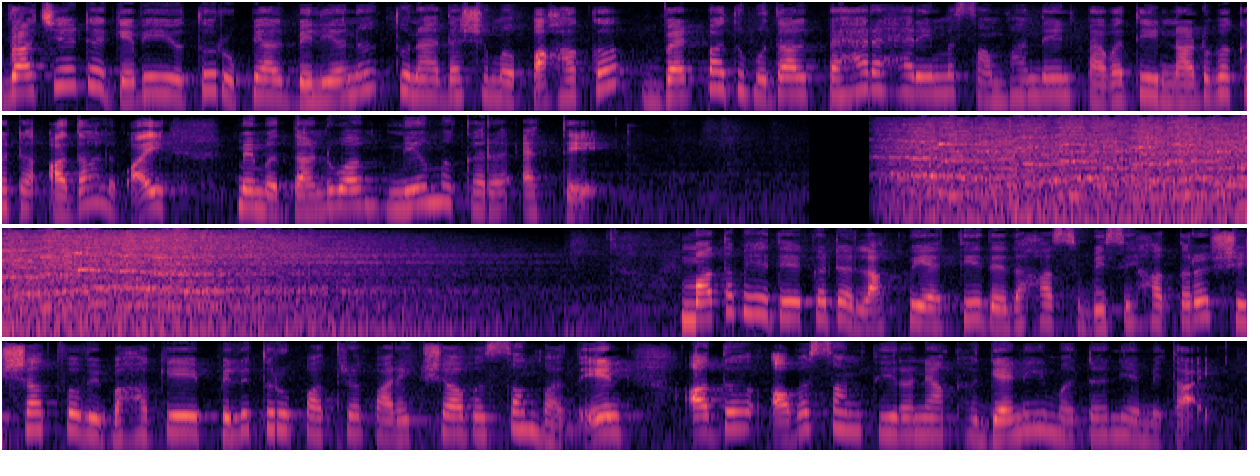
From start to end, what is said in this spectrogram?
රජයට ගෙවිය යුතු රුපියල් බිලියන 3.5ක වැට්පතු මුදල් පැහැර හැරීම සම්බන්ධයෙන් පැවති නඩුවකට අදාළවයි මෙම දඬුවම් නියම කර ඇත්තේ. මතභේදයකට ලක්වී ඇති දෙදහස් විසිහතර ශිෂත්ව විභාගයේ පිළිතුරු පත්‍ර පරීක්ෂාව සම්බන්ධයෙන් අද අවසන් තීරණයක් ගැනීමට නියමිතයි.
